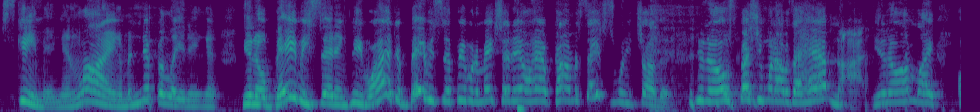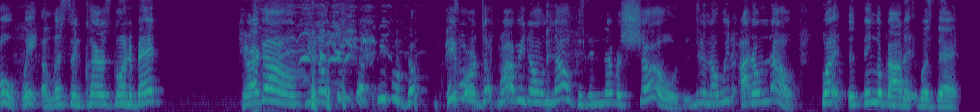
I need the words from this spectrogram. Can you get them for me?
scheming and lying and manipulating and you know, babysitting people. I had to babysit people to make sure they don't have conversations with each other, you know, especially when I was a have not. You know, I'm like, oh wait, Alyssa and Claire's going to bed. Here I go. You know, people don't people don't, probably don't know because it never showed. You know, we I don't know. But the thing about it was that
